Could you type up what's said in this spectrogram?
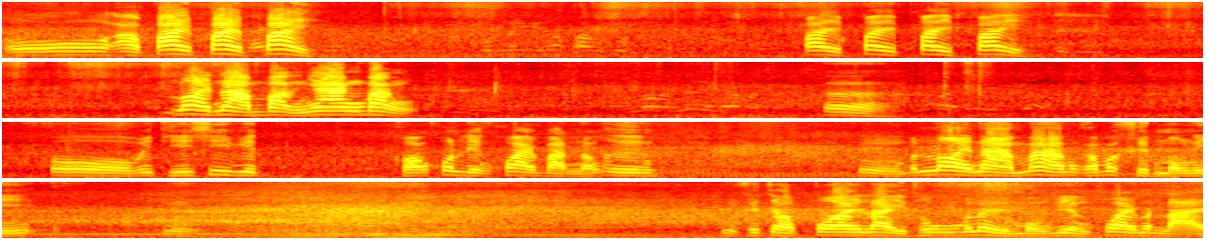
โอ้เอาไปไปไปคุณไม่กินน้ำฟังคุณไปไปไปไปลอยน้ำบ้างย่างบ้างเออ โอ้วิถีชีวิตของคนเลี้ยงควายบ้านน้องอึงอืมมันลอยน้ำมากมันก็มาขึ้นมองนี้นี่นี่เขาเจะปล่อยไล่ทงมาเลยมองเลี้ยงควายมันหลาย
